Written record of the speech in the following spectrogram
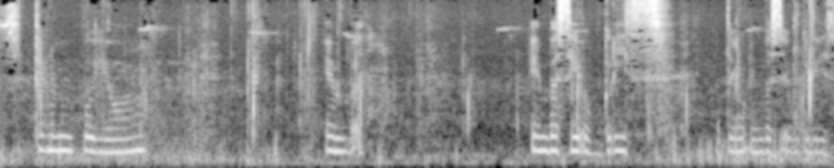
Ito naman po yung ember. Embassy of Greece. Ito yung Embassy of Greece.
